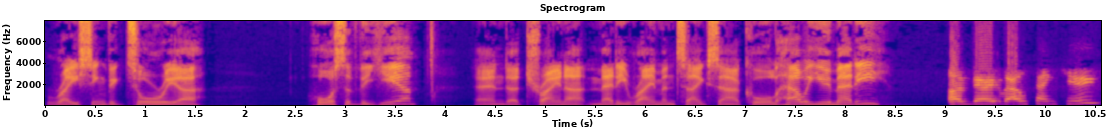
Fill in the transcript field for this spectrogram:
Racing Victoria Horse of the Year. And uh, trainer Maddie Raymond takes our call. How are you, Maddie? I'm very well, thank you.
